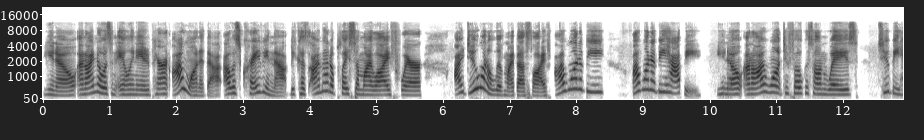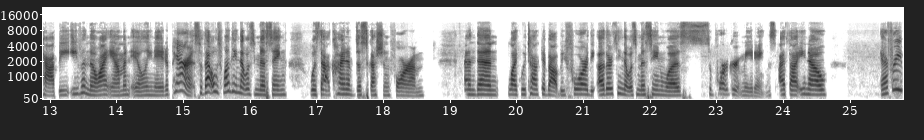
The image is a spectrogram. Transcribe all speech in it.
you know and i know as an alienated parent i wanted that i was craving that because i'm at a place in my life where i do want to live my best life. I want to be i want to be happy you know and i want to focus on ways to be happy even though i am an alienated parent. So that was one thing that was missing was that kind of discussion forum. And then like we talked about before the other thing that was missing was support group meetings. I thought you know every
